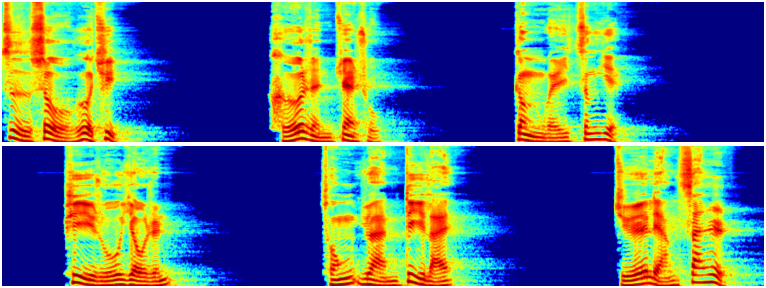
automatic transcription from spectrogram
自受恶趣，何忍眷属，更为增业。譬如有人从远地来，绝粮三日，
